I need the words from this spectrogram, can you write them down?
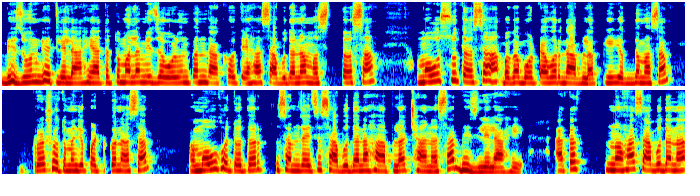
भिजवून घेतलेला आहे. आता तुम्हाला मी जवळून पण दाखवते. हा साबुदाणा मस्त असा मऊसूत असा बघा बोटावर दाबला की एकदम असा क्रश होतो म्हणजे पटकन असा मऊ होतो. तर समजायचं साबुदाणा हा आपला छान असा भिजलेला आहे. आता न- हा साबुदाणा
